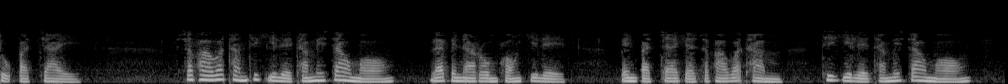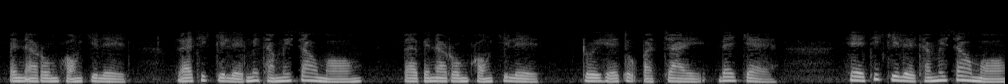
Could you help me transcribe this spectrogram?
ตุปัจจัย สภาวธรรมที่กิเลสทำให้เศร้าหมองและเป็นอารมณ์ของกิเลส เป็นปัจจัยแก่สภาวธรรม ที่กิเลสทำให้เศร้าหมอง เป็นอารมณ์ของกิเลส และที่กิเลสไม่ทำให้เศร้าหมอง แต่เป็นอารมณ์ของกิเลส โดยเหตุปัจจัยได้แก่ เหตุที่กิเลสทำให้เศร้าหมอง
